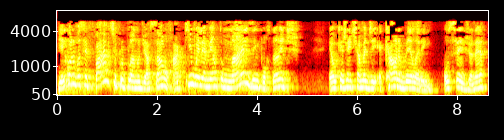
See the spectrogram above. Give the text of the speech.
E aí quando você parte para o plano de ação, aqui o elemento mais importante é o que a gente chama de accountability, ou seja, né,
